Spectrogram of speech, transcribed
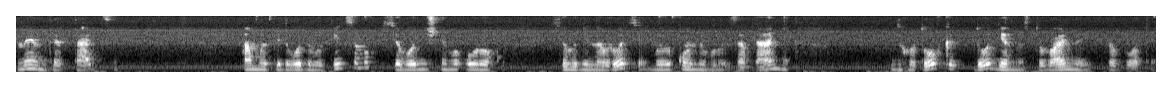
неандертальці. А ми підводимо підсумок сьогоднішнього уроку. Сьогодні на уроці ми виконували завдання підготовки до діагностувальної роботи.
